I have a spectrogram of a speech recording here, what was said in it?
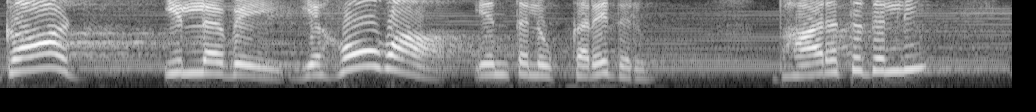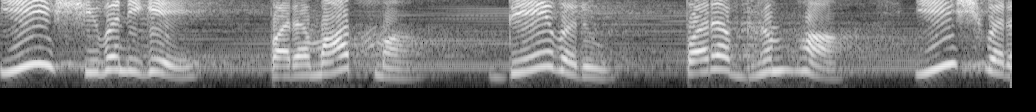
ಗಾಡ್ ಇಲ್ಲವೇ ಯಹೋವಾ ಎಂತಲೂ ಕರೆದರು. ಭಾರತದಲ್ಲಿ ಈ ಶಿವನಿಗೆ ಪರಮಾತ್ಮ, ದೇವರು ಪರಬ್ರಹ್ಮ, ಈಶ್ವರ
